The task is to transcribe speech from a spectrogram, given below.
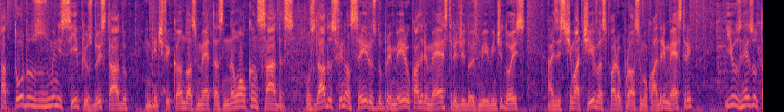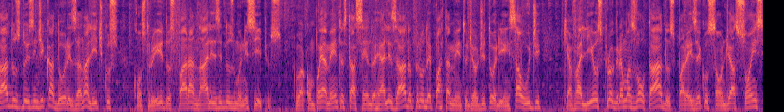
a todos os municípios do estado, identificando as metas não alcançadas, os dados financeiros do primeiro quadrimestre de 2022, as estimativas para o próximo quadrimestre e os resultados dos indicadores analíticos construídos para análise dos municípios. O acompanhamento está sendo realizado pelo Departamento de Auditoria em Saúde, que avalia os programas voltados para a execução de ações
